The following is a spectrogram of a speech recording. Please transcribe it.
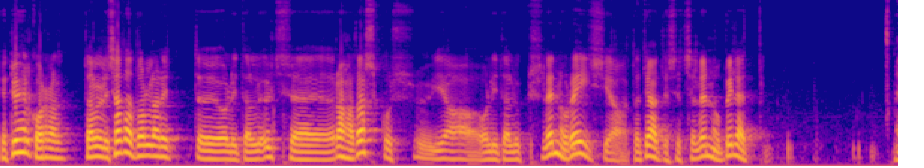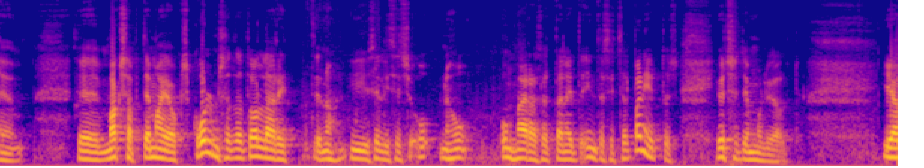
et ühel korral tal oli sada dollarit, oli tal üldse raha taskus ja oli tal üks lennureis ja ta teadis, et see lennupilet maksab tema jaoks kolmsada dollarit, noh, nii sellises noh, umbmääraselt ta neid hindasid seal pani, ütles. ja ütles, et ja mul ei olnud ja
